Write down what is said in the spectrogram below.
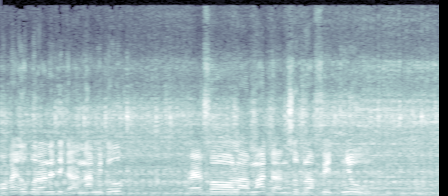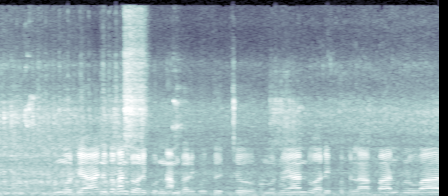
pokoknya ukurannya 36 itu Revo lama dan Supra Fit New. Kemudian itu kan 2006 2007 kemudian 2008 keluar.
